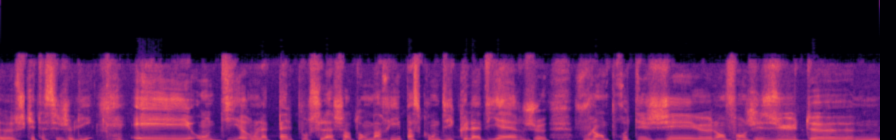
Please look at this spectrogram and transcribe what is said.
euh, ce qui est assez joli. Et on dit, on l'appelle pour cela Chardon-Marie parce qu'on dit que la Vierge, voulant protéger euh, l'enfant Jésus de,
